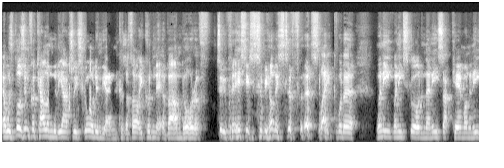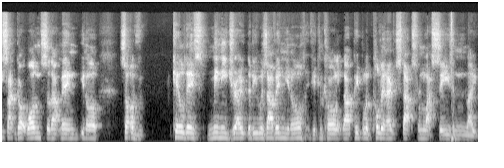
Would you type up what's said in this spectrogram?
I was buzzing for Callum that he actually scored in the end because I thought he couldn't hit a barn door of two paces. To be honest, the first like when uh, when he when he scored and then Isak came on and Isak got one, so that meant you know sort of killed his mini drought that he was having, you know, if you can call it that. People are pulling out stats from last season, like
